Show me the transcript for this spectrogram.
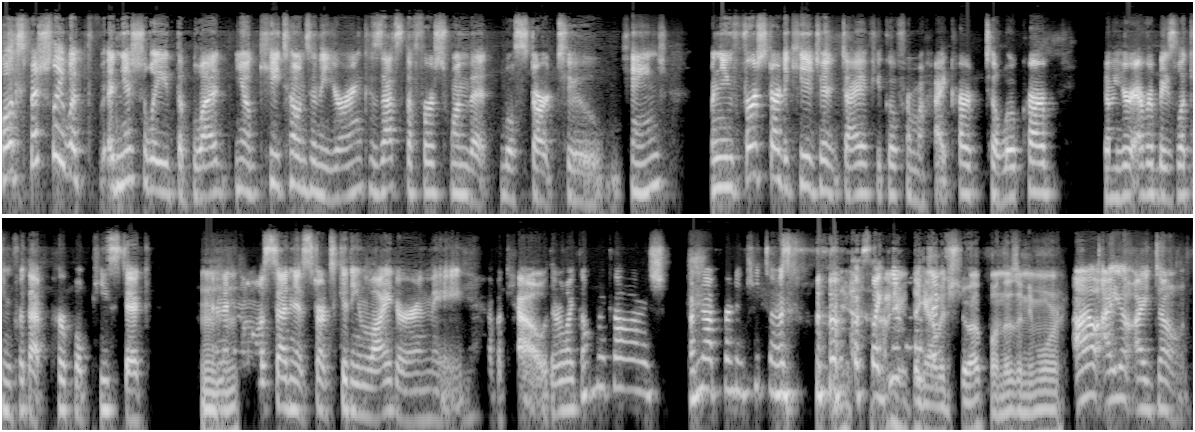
Well, especially with initially the blood, you know, ketones in the urine, because that's the first one that will start to change. When you first start a ketogenic diet, if you go from a high carb to low carb, you know, you're everybody's looking for that purple pee stick. Mm-hmm. And then mm-hmm. all of a sudden it starts getting lighter and they have a cow. They're like, oh my gosh, I'm not burning ketones. It's like, I don't think I would show up on those anymore. I, I, I don't.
